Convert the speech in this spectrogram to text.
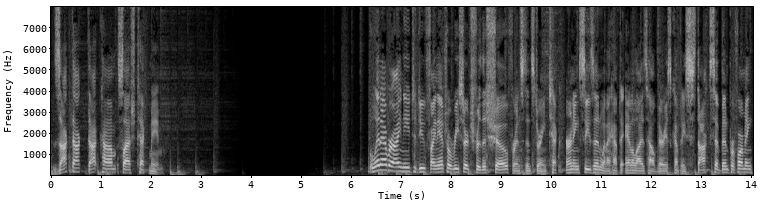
ZocDoc.com slash techmeme. Whenever I need to do financial research for this show, for instance during tech earnings season when I have to analyze how various companies' stocks have been performing,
